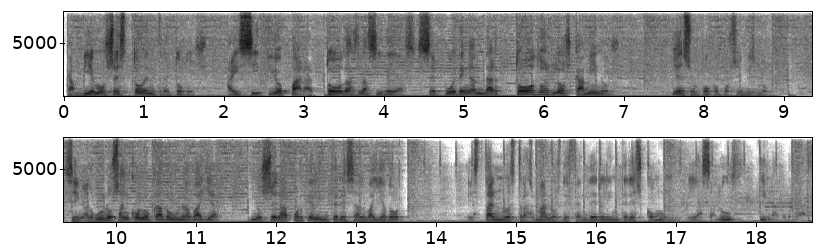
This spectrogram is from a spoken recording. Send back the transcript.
Cambiemos esto entre todos. Hay sitio para todas las ideas. Se pueden andar todos los caminos. Piense un poco por sí mismo. Si en algunos han colocado una valla, ¿no será porque le interesa al vallador? Está en nuestras manos defender el interés común, la salud y la verdad.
